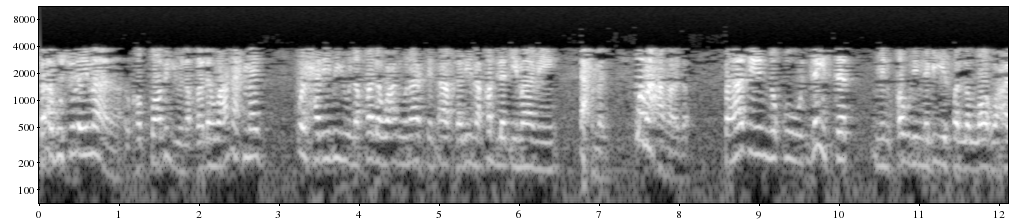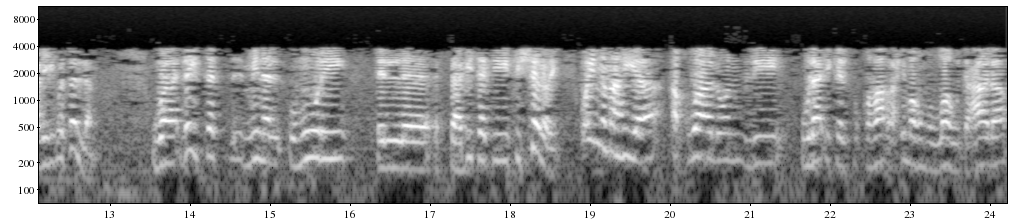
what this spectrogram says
فأبو سليمان الخطابي نقله عن أحمد والحليمي نقله عن أناس آخرين قبل الإمام أحمد ومع هذا فهذه النقول ليست من قول النبي صلى الله عليه وسلم وليست من الأمور الثابتة في الشرع وإنما هي أقوال لأولئك الفقهاء رحمهم الله تعالى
